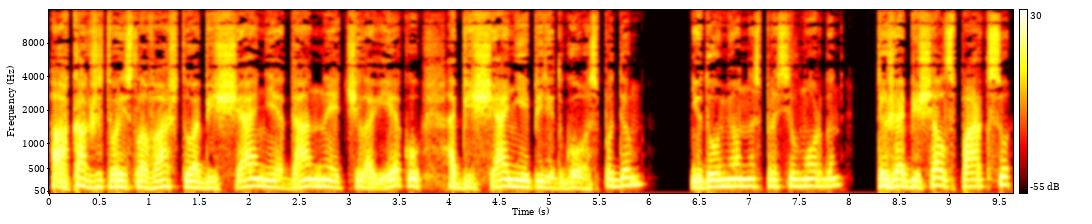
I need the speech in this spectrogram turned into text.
а как же твои слова, что обещание, данное человеку, обещание перед Господом?» — недоуменно спросил Морган. «Ты же обещал Спарксу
